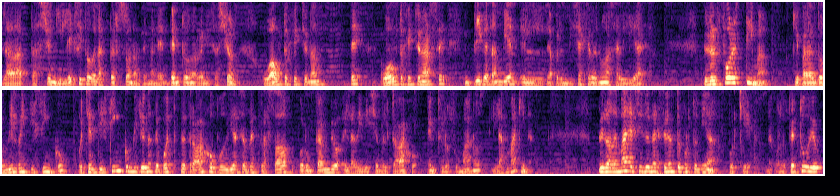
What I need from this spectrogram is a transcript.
la adaptación y el éxito de las personas dentro de una organización o autogestionante o autogestionarse implica también el aprendizaje de nuevas habilidades. Pero el foro estima que para el 2025 85 millones de puestos de trabajo podrían ser desplazados por un cambio en la división del trabajo entre los humanos y las máquinas. Pero además existe una excelente oportunidad, porque, de acuerdo a este estudio,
